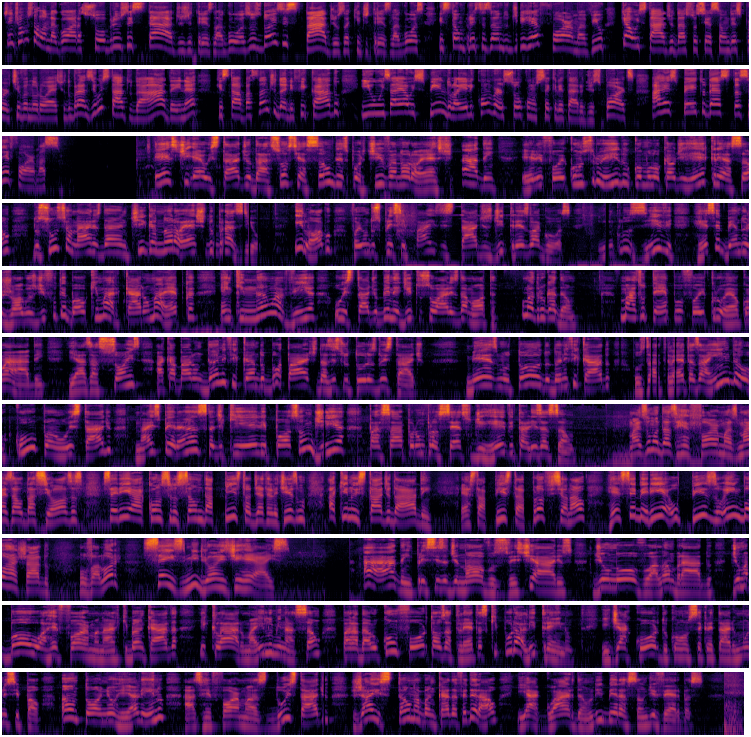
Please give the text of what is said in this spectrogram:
Gente, vamos falando agora sobre os estádios de Três Lagoas. Os dois estádios aqui de Três Lagoas estão precisando de reforma, viu? Que é o estádio da Associação Desportiva Noroeste do Brasil, o estádio da ADEM, né? Que está bastante danificado. E o Israel Espíndola, ele conversou com o secretário de Esportes a respeito destas reformas. Este é o estádio da Associação Desportiva Noroeste, ADEM. Ele foi construído como local de recreação dos funcionários da antiga Noroeste do Brasil. E logo foi um dos principais estádios de Três Lagoas, inclusive recebendo jogos de futebol que marcaram uma época em que não havia o estádio Benedito Soares da Mota, o Madrugadão. Mas o tempo foi cruel com a Adem e as ações acabaram danificando boa parte das estruturas do estádio. Mesmo todo danificado, os atletas ainda ocupam o estádio na esperança de que ele possa um dia passar por um processo de revitalização. Mas uma das reformas mais audaciosas seria a construção da pista de atletismo aqui no estádio da Adem. Esta pista profissional receberia o piso emborrachado. O valor, 6 milhões de reais. A Adem precisa de novos vestiários, de um novo alambrado, de uma boa reforma na arquibancada e, claro, uma iluminação para dar o conforto aos atletas que por ali treinam. E, de acordo com o secretário municipal Antônio Realino, as reformas do estádio já estão na bancada federal e aguardam liberação de verbas.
